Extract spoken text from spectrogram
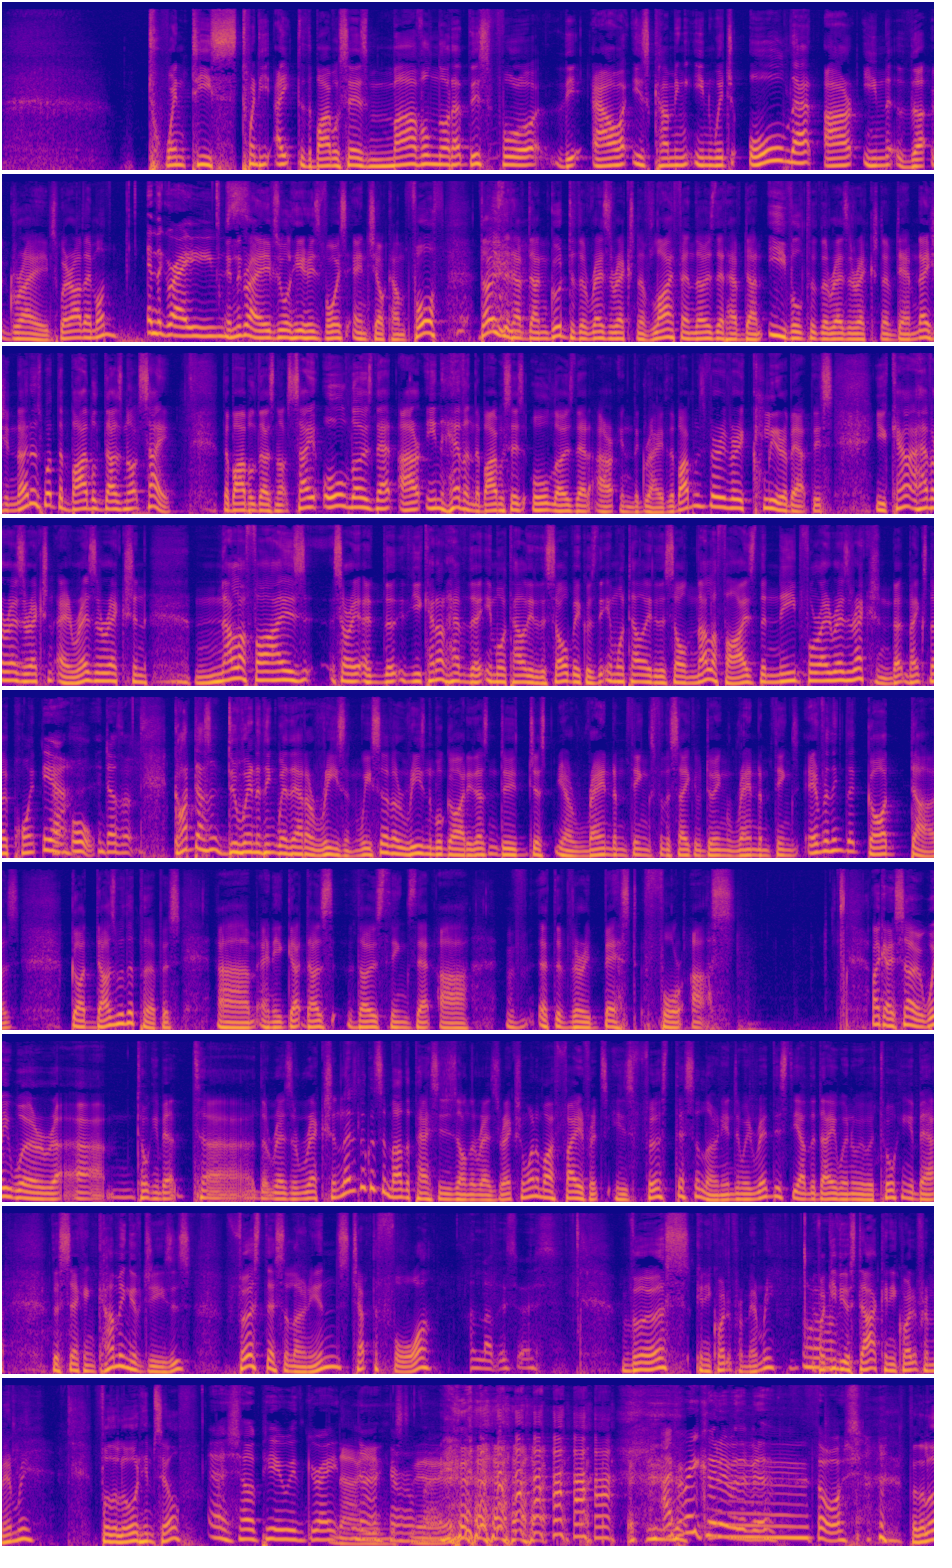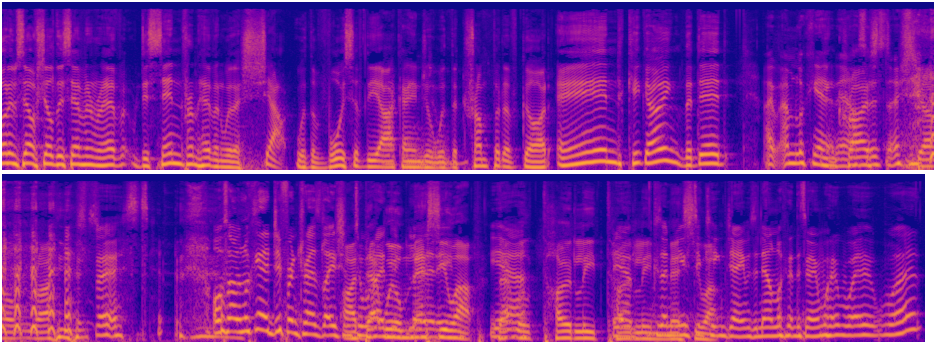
20, 28, the Bible says, Marvel not at this, for the hour is coming in which all that are in the graves. Where are they, Mon? In the graves. In the graves will hear his voice and shall come forth. Those that have done good to the resurrection of life, and those that have done evil to the resurrection of damnation. Notice what the Bible does not say. The Bible does not say all those that are in heaven. The Bible says all those that are in the grave. The Bible is very, very clear about this. You can't have a resurrection. A resurrection nullifies. Sorry, uh, the, you cannot have the immortality of the soul because the immortality of the soul nullifies the need for a resurrection. That makes no point Yeah, at all. it doesn't. God doesn't do anything without a reason. We serve a reasonable God. He doesn't do just you know random things for the sake of doing random things. Everything that God does, God does with a purpose, um, and He does those things that are v- at the very best for us. Okay, so we were uh, um, talking about uh, the resurrection. Let's look at some other passages on the resurrection. One of my favorites is First Thessalonians, and we read this the other day when we were talking about the second coming of Jesus. First Thessalonians chapter four, I love this verse. verse. Can you quote it from memory? If I Oh. give you a start, can you quote it from memory? For the Lord Himself. I shall appear with great. No, No, no, yeah. I probably could have with a bit of thought. For the Lord Himself shall descend from heaven, descend from heaven with a shout, with the voice of the archangel, Archangel. with the trumpet of God, and keep going. The dead I, I'm looking at in it now. Christ so no shall rise. first. Also, I'm looking at a different translation Oh, to what that I will mess you in. up. Yeah. That will totally, totally yeah, mess you up. because I'm used to. King James, and now I'm looking at this going, wait, wait, what?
